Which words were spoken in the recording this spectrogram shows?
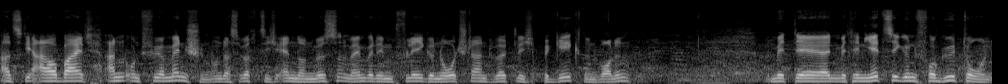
als die Arbeit an und für Menschen. Und das wird sich ändern müssen, wenn wir dem Pflegenotstand wirklich begegnen wollen. Mit, der, mit den jetzigen Vergütungen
